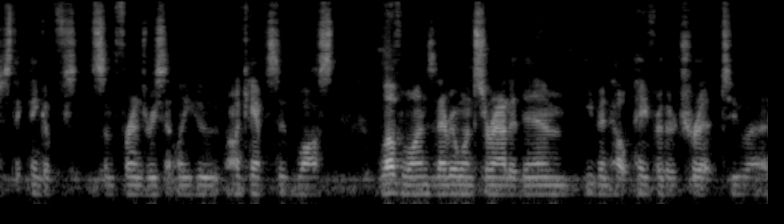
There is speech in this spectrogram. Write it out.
just think, think of some friends recently who on campus have lost loved ones, and everyone surrounded them, even helped pay for their trip to uh,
